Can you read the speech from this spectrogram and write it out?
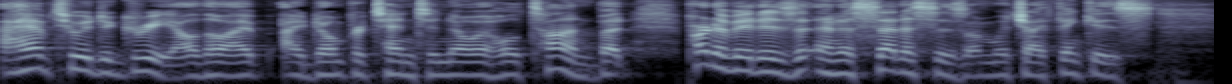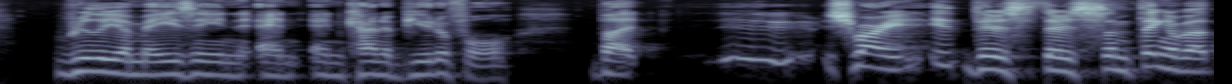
I have to a degree, although I, I don't pretend to know a whole ton. But part of it is an asceticism, which I think is really amazing and, and kind of beautiful. But Shamari, it, there's there's something about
